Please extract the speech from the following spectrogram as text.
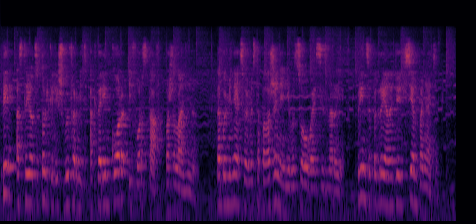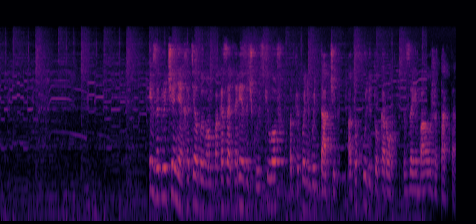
Теперь остается только лишь выформить Актарин Кор и Форстав по желанию, дабы менять свое местоположение, не высовываясь из норы. Принцип игры, я надеюсь, всем понятен. И в заключение хотел бы вам показать нарезочку из скиллов под какой-нибудь дабчик, а то хули то коро, заебал уже так-то.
